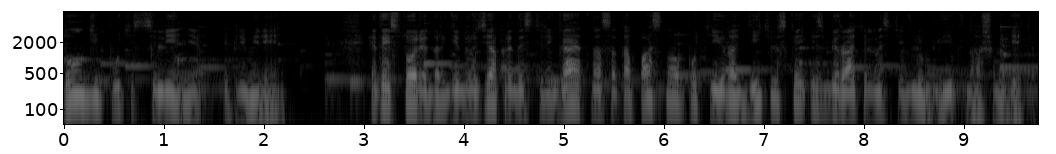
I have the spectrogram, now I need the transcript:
долгий путь исцеления и примирения. Эта история, дорогие друзья, предостерегает нас от опасного пути родительской избирательности в любви к нашим детям.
